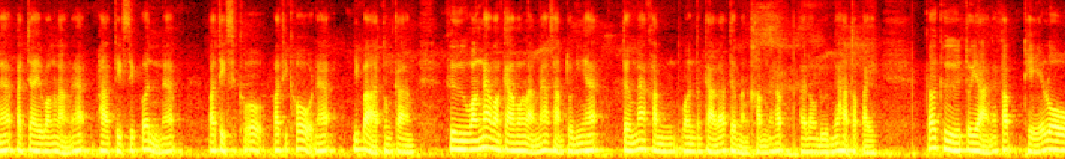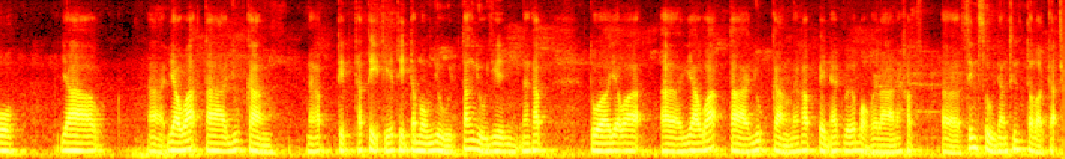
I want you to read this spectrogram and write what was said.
นะปัจจัยวังหลังนะฮะ participle นะครับ particle particle นะฮะนิบาตตรงกลาง คือวางหน้าวางกลางวางหลังนะฮะสามตัวนี้ฮะเติมหน้าคำวางตรงกลางแล้วเติมหลังคำนะครับลองดูเนื้อหาต่อไป ก็คือตัวอย่างนะครับเถโรยาวายาวะตายุกังนะครับติดทติติติดดำรงอยู่ตั้งอยู่ยืนนะครับ ตัวยาวะยาวะตายุกังนะครับ เป็น adverb บอกเวลานะครับสิ้นสู่ยังสิ้นตลอดกะเฉ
